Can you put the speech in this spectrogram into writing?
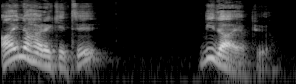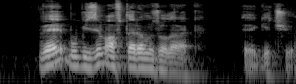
aynı hareketi bir daha yapıyor. Ve bu bizim aftaramız olarak e, geçiyor.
